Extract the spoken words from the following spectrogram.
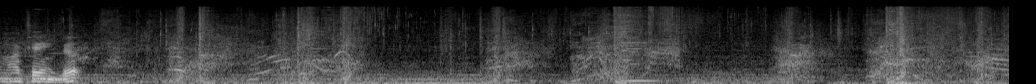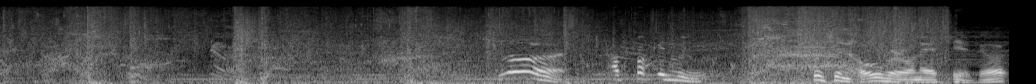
I can't fucking pushing over on that shit, duck.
